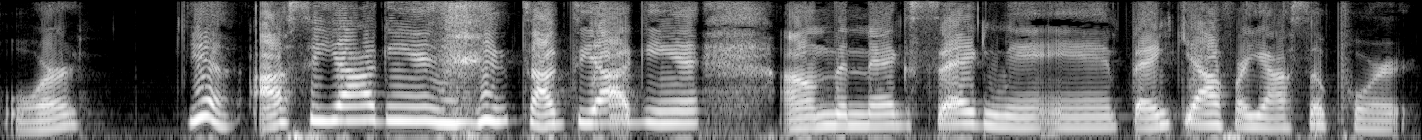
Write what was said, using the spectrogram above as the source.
or yeah, I'll see y'all again. Talk to y'all again on the next segment and thank y'all for y'all support.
